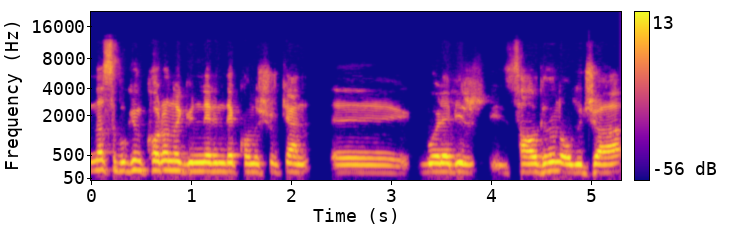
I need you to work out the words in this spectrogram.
nasıl bugün korona günlerinde konuşurken e, böyle bir salgının olacağı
